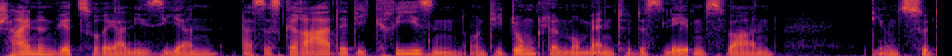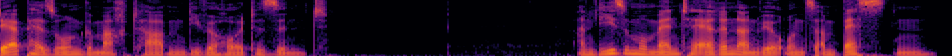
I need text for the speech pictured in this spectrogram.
scheinen wir zu realisieren, dass es gerade die Krisen und die dunklen Momente des Lebens waren, die uns zu der Person gemacht haben, die wir heute sind. An diese Momente erinnern wir uns am besten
